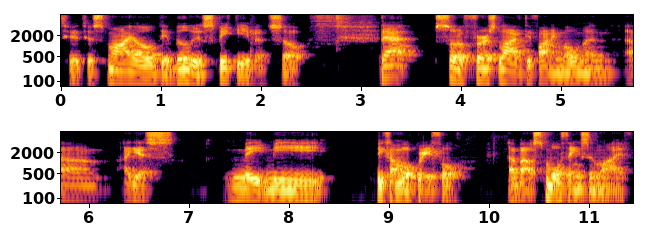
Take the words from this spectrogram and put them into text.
to, to smile, the ability to speak even. So, that sort of first life defining moment, um, I guess, made me become more grateful about small things in life.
